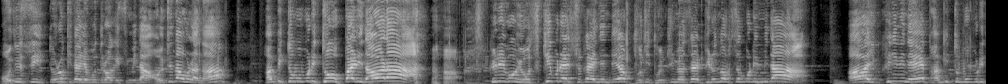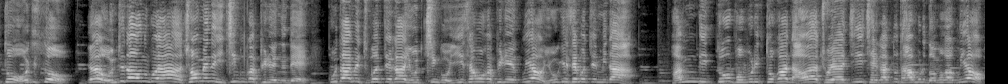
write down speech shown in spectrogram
얻을 수 있도록 기다려보도록 하겠습니다. 언제 나올라나? 반비토 보브리토 빨리 나와라! 그리고 요 스킵을 할 수가 있는데요. 굳이 돈 주면서 할 필요는 없어 버립니다. 아 이거 큰일이네. 반비토 보브리토 어딨어? 야 언제 나오는 거야? 처음에는 이 친구가 필요했는데 그 다음에 두 번째가 요 친구 이 상어가 필요했고요. 요게 세 번째입니다. 밤디토 보브리토가 나와줘야지 제가 또 다음으로 넘어가고요.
